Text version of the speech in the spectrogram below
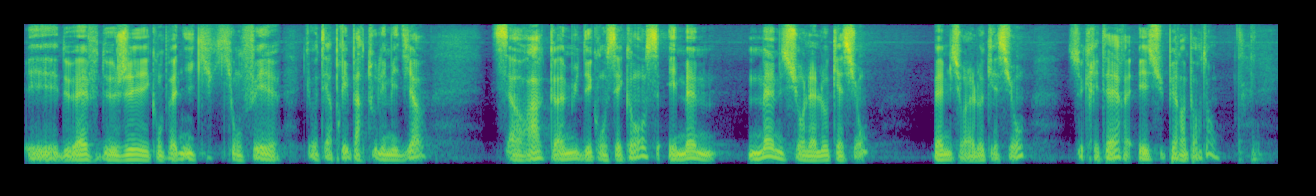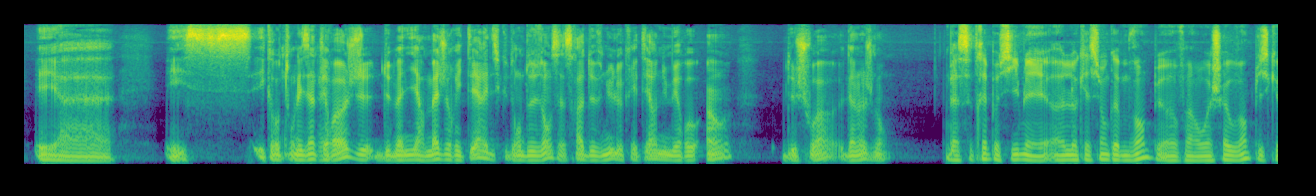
et de F, de G et compagnie qui, ont fait, qui ont été appris par tous les médias, ça aura quand même eu des conséquences. Et même, même sur la location, même sur la location, ce critère est super important. Et, euh, et, quand on les interroge de manière majoritaire, ils disent que dans deux ans, ça sera devenu le critère numéro un de choix d'un logement. Bah, c'est très possible, et euh, location comme vente, euh, enfin ou achat ou vente, puisque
